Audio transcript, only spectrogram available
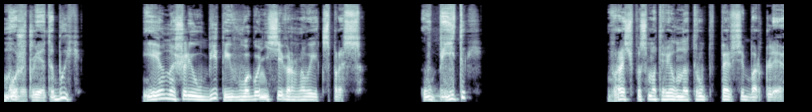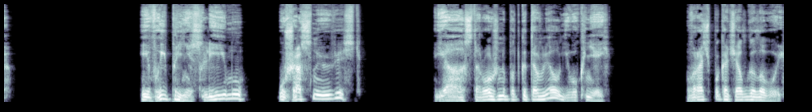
Может ли это быть? Ее нашли убитой в вагоне Северного экспресса. Убитой? Врач посмотрел на труп Перси Барклея. И вы принесли ему ужасную весть. Я осторожно подготовлял его к ней. Врач покачал головой.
